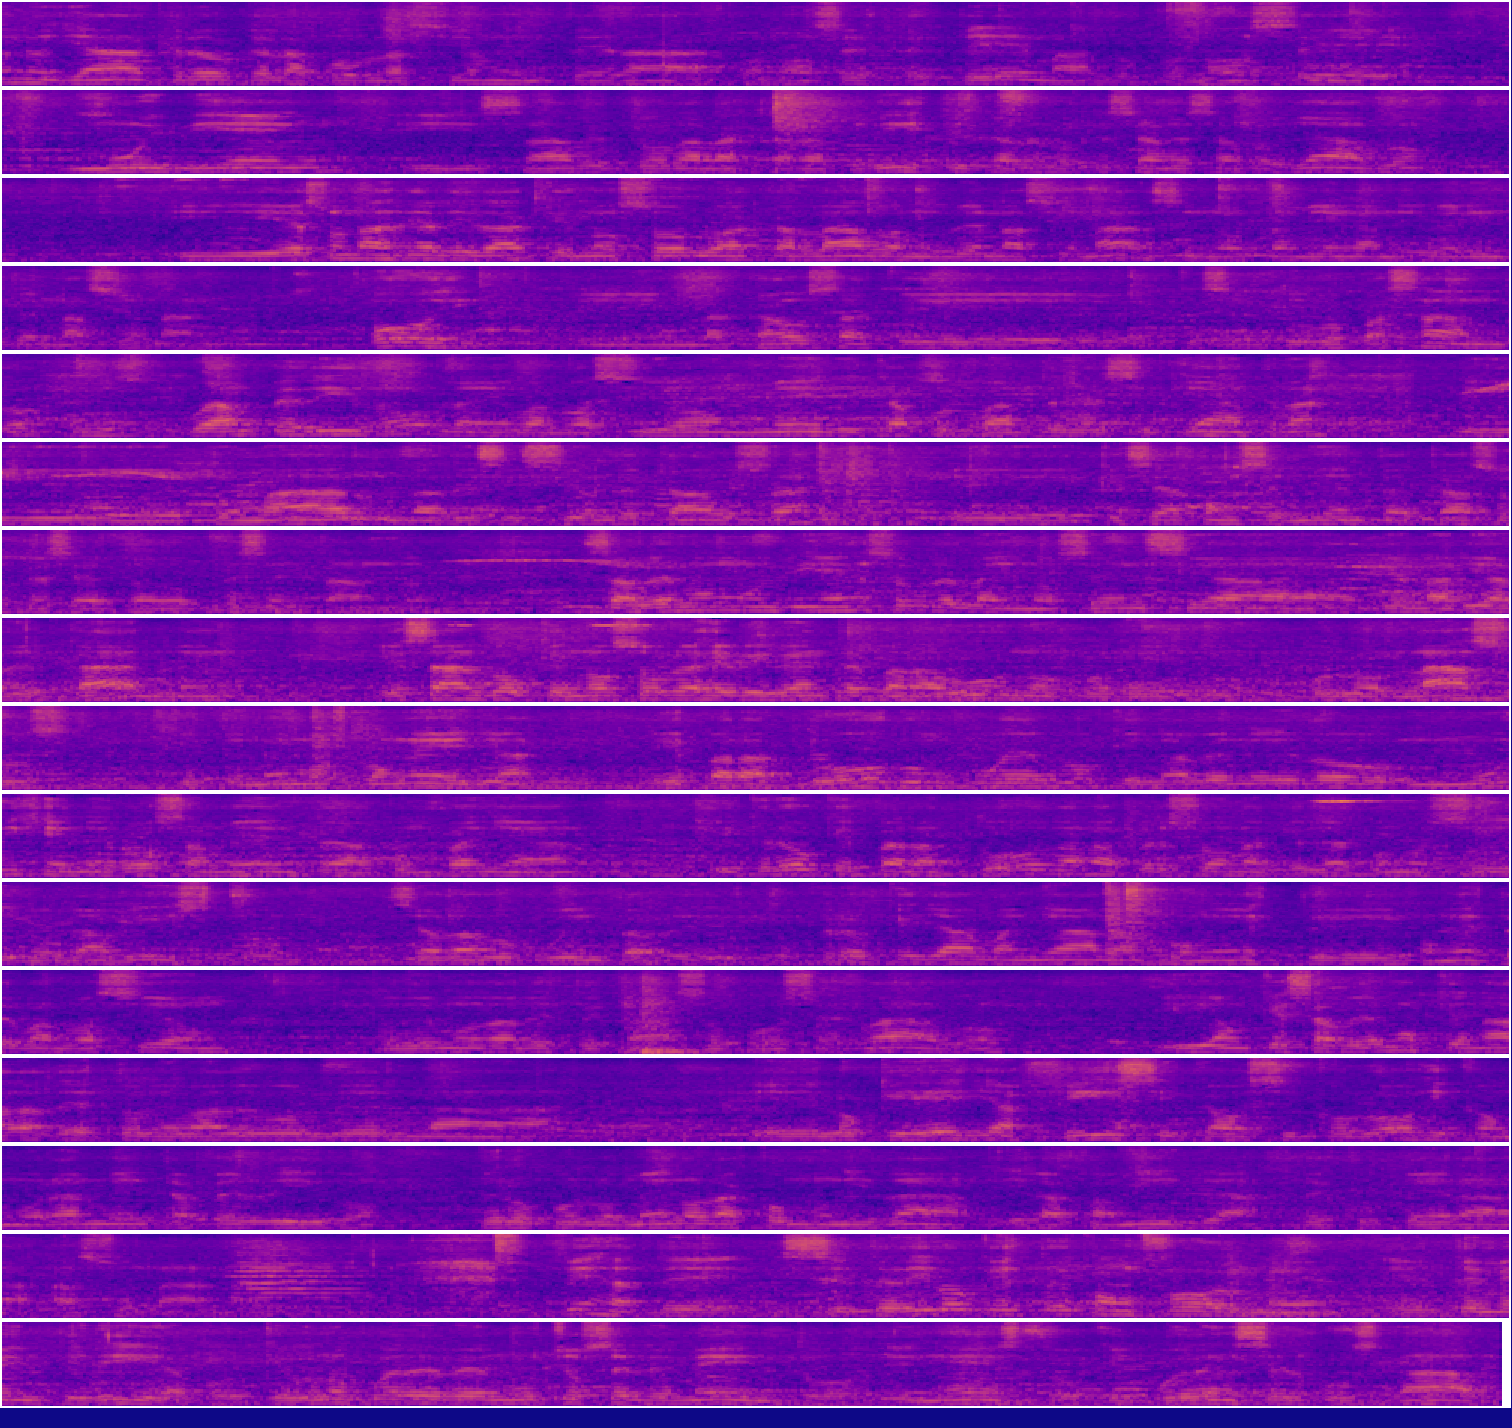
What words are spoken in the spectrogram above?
Bueno, ya creo que la población entera conoce este tema, lo conoce muy bien y sabe todas las características de lo que se ha desarrollado. Y es una realidad que no solo ha calado a nivel nacional, sino también a nivel internacional. Hoy, en la causa que, se estuvo pasando, pues han pedido la evaluación médica por parte del psiquiatra y tomar la decisión de causa eh, que sea concerniente al caso que se ha estado presentando. Sabemos muy bien sobre la inocencia de María del Carmen, es algo que no solo es evidente para uno por, por los lazos que tenemos con ella, es para todo un pueblo que le ha venido muy generosamente a acompañar y creo que para toda la persona que le ha conocido, le ha visto, se ha dado cuenta de esto. Creo que ya mañana con, este, con esta evaluación podemos dar este caso por cerrado y aunque sabemos que nada de esto le va a devolver la, eh, lo que ella física o psicológica o moralmente ha perdido, pero por lo menos la comunidad y la familia recupera a su nana. Fíjate, si te digo que estoy conforme, te mentiría, porque uno puede ver muchos elementos en esto que pueden ser juzgados,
